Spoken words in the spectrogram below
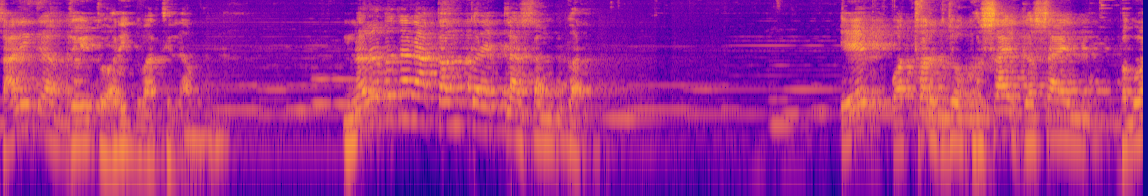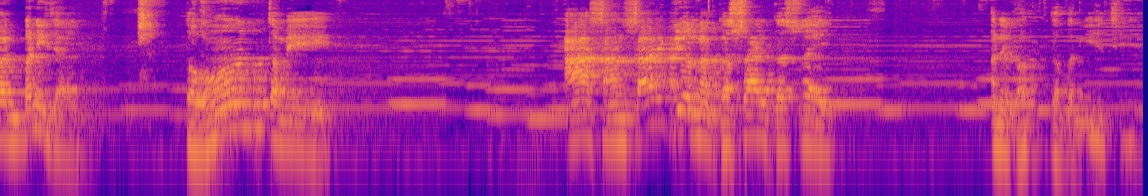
શાલિગ્રામ જોઈ તો હરિદ્વારથી લાવવાના. નર્મદાના કંકર એટલા શંકર એક પથ્થર જો ઘસાય ઘસાય ભગવાન બની જાય, તો તમે આ સાંસારિક જીવનમાં ઘસાય ઘસાય અને ભક્ત બનીએ છીએ.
